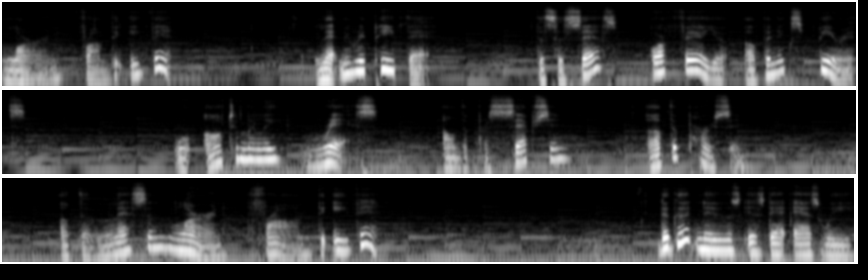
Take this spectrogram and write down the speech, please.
learn from the event. Let me repeat that. The success or failure of an experience will ultimately rest on the perception of the person of the lesson learned from the event. The good news is that as we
